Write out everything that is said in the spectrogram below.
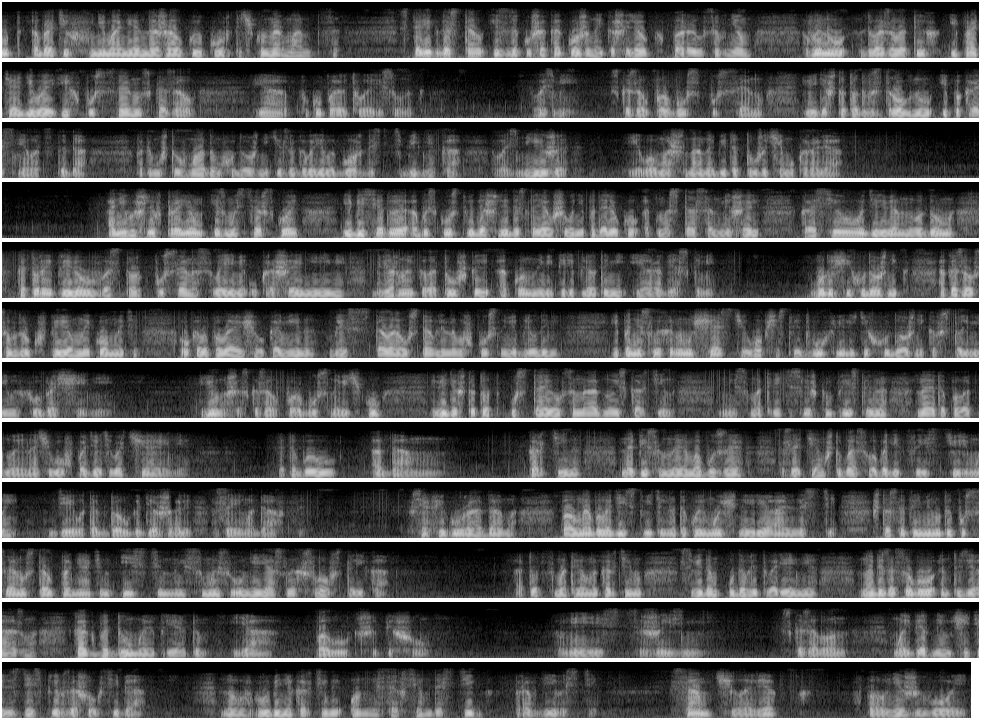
Тут, обратив внимание на жалкую курточку нормандца, старик достал из-за кушака кожаный кошелек, порылся в нем, вынул два золотых и, протягивая их Пуссену, сказал, «Я покупаю твой рисунок». «Возьми», — сказал Порбус Пуссену, видя, что тот вздрогнул и покраснел от стыда, потому что в молодом художнике заговорила гордость бедняка. «Возьми же, его мошна набита туже, чем у короля». Они вышли втроем из мастерской и, беседуя об искусстве, дошли до стоявшего неподалеку от моста Сан-Мишель красивого деревянного дома, который привел в восторг Пуссена своими украшениями, дверной колотушкой, оконными переплетами и арабесками. Будущий художник оказался вдруг в приемной комнате, около пылающего камина, близ стола, уставленного вкусными блюдами, и по неслыханному счастью в обществе двух великих художников, столь милых в обращении. «Юноша», — сказал Порбус новичку, видя, что тот уставился на одну из картин, «не смотрите слишком пристально на это полотно, иначе вы впадете в отчаяние». Это был Адам. Картина, написанная Мабузе за тем, чтобы освободиться из тюрьмы, где его так долго держали взаимодавцы. Вся фигура Адама — полна была действительно такой мощной реальности, что с этой минуты Пуссену стал понятен истинный смысл неясных слов старика. А тот смотрел на картину с видом удовлетворения, но без особого энтузиазма, как бы думая при этом «я получше пишу». «В ней есть жизнь», — сказал он, — «мой бедный учитель здесь превзошел себя». Но в глубине картины он не совсем достиг правдивости. Сам человек вполне живой.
